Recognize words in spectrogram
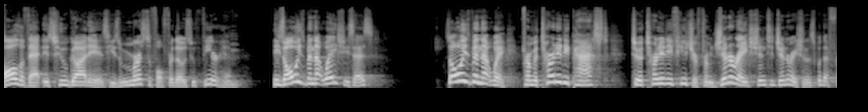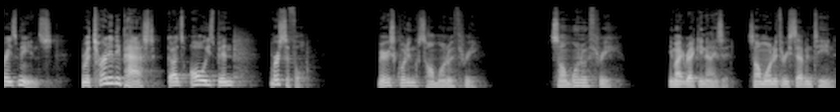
All of that is who God is. He's merciful for those who fear him. He's always been that way, she says. It's always been that way. From eternity past to eternity future, from generation to generation. That's what that phrase means. From eternity past, God's always been merciful. Mary's quoting Psalm 103. Psalm 103. You might recognize it. Psalm 103, 17.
